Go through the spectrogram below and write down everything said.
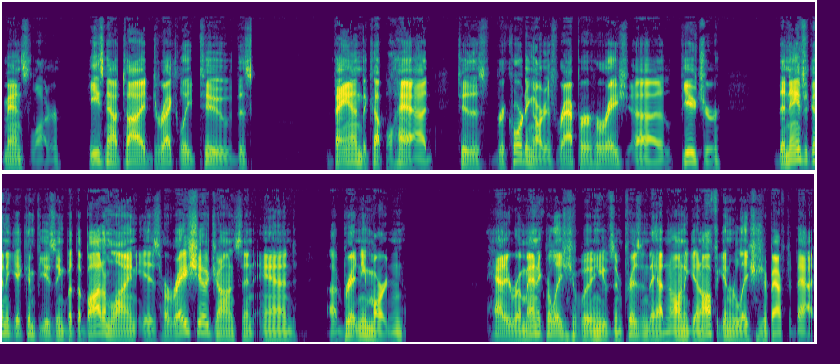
manslaughter. He's now tied directly to this van the couple had to this recording artist, rapper Horatio uh, Future. The names are going to get confusing, but the bottom line is Horatio Johnson and uh, Brittany Martin had a romantic relationship when he was in prison. They had an on again, off again relationship after that.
